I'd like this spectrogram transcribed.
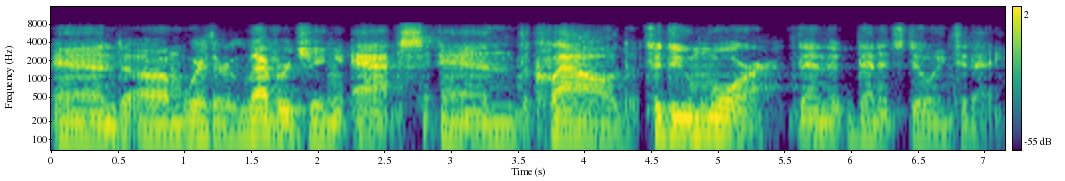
and um, where they're leveraging apps and the cloud to do more than, than it's doing today.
